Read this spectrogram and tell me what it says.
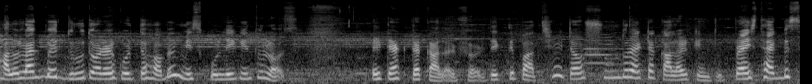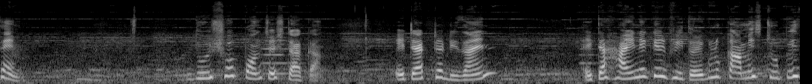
ভালো লাগবে, দ্রুত অর্ডার করতে হবে মিস করলেই কিন্তু লস এটা একটা কালার ফর দেখতে পাচ্ছেন? এটাও সুন্দর একটা কালার কিন্তু। প্রাইস থাকবে সেম দুইশো পঞ্চাশ টাকা। এটা একটা ডিজাইন এটা হাইনেকের ভিতর, এগুলো kameez two piece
